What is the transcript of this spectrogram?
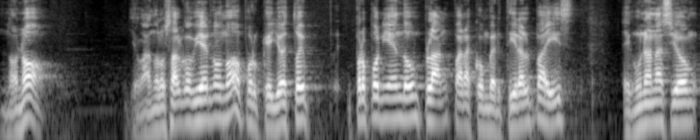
No, no. Llevándolos al gobierno no, porque yo estoy proponiendo un plan para convertir al país en una nación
